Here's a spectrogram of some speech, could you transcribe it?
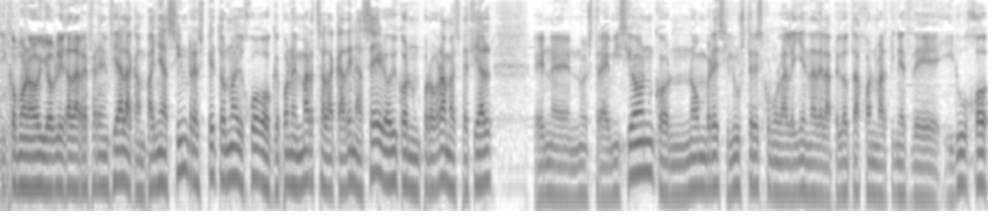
Y como no, y obligada referencia a la campaña Sin Respeto No hay Juego que pone en marcha la cadena SER hoy con un programa especial en, nuestra emisión con nombres ilustres como la leyenda de la pelota Juan Martínez de Irujo,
